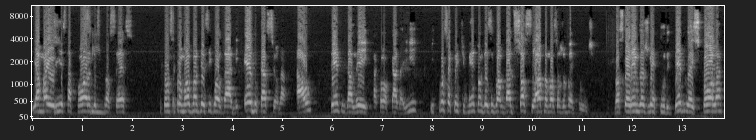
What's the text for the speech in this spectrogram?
e a maioria está fora Sim. desse processo. Então você promove uma desigualdade educacional dentro da lei que está colocada aí e, consequentemente, uma desigualdade social para a nossa juventude. Nós queremos a juventude dentro da escola,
